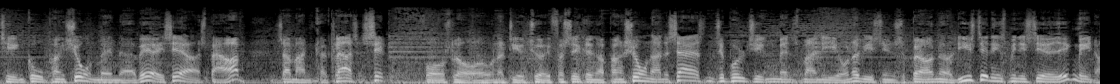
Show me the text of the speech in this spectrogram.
til en god pension, men øh, hver især at spare op, så man kan klare sig selv, foreslår underdirektør i Forsikring og Pension, Anne Andreasen til politikken, mens man i undervisnings-, børne- og ligestillingsministeriet ikke mener,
